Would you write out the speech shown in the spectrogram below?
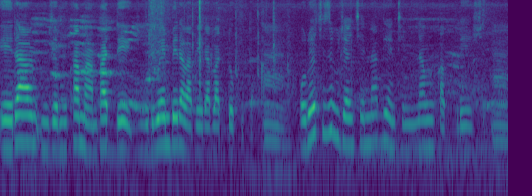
era nze mukama mpadde buli lwembeera babeera badokita Mm. olw'ekizibu kyange kyenage nti ninamu ka puresha Mm.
